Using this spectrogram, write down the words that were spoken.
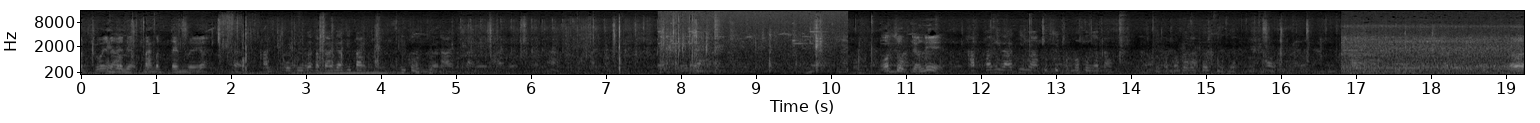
มันช่วยเราเนี่ยน้ำมันเต็มเลยอะครับก็คือเมื่อสัปดาห์ที่แล้วที่ตั้งที่ตูนเรือนายครับ อ๋อสุกจากนี่ครับคราวที่แล้วที่มาคือปิดทำนบตรงกันหน่อยปิดทำนบแล้วก็เพิ่มสูงเนี่ยเข้าเออ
